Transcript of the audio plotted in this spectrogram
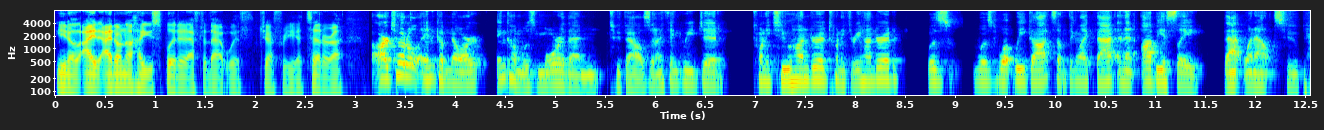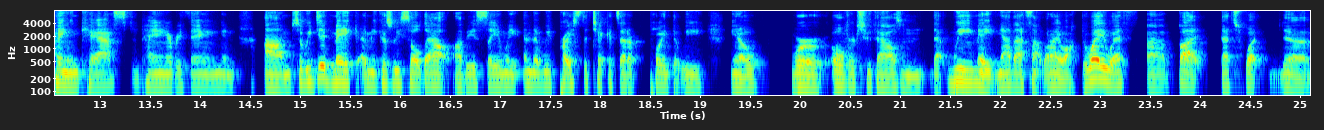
you know I, I don't know how you split it after that with jeffrey etc our total income no our income was more than 2000 i think we did 2200 2300 was was what we got something like that. And then obviously that went out to paying cast and paying everything and um, so we did make i mean because we sold out obviously and we and then we priced the tickets at a point that we you know were over 2000 that we made now that's not what i walked away with uh, but that's what uh,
